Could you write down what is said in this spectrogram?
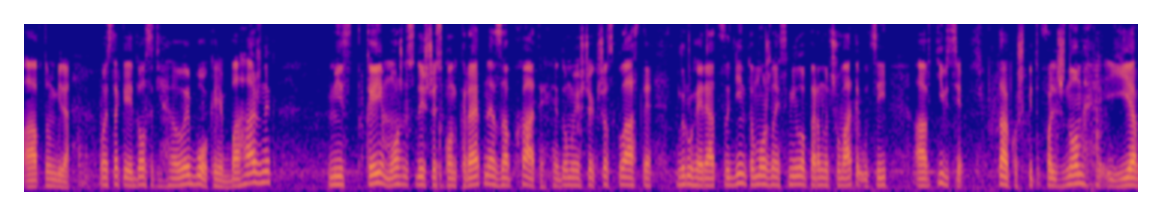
автомобіля. Ось такий досить глибокий багажник. Місткий, можна сюди щось конкретне запхати. Я думаю, що якщо скласти другий ряд сидінь, то можна і сміло переночувати у цій автівці. Також під фальшном є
